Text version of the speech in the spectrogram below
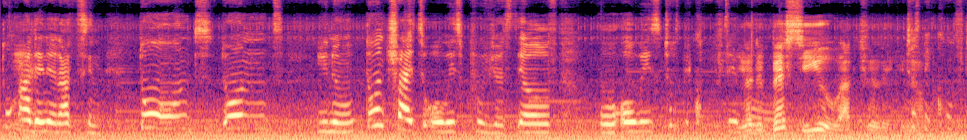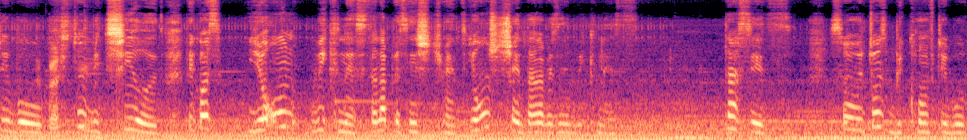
Don't add any other thing. Don't don't you know don't try to always prove yourself or always just be comfortable. You're the best to you, actually. You Just know. be comfortable. The best Just be chilled. Because your own weakness is another person's strength. Your own strength is another person's weakness. That's it. So just be comfortable.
